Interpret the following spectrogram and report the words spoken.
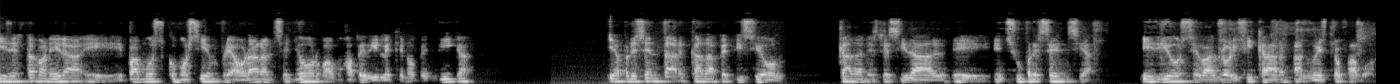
Y de esta manera eh, vamos, como siempre, a orar al Señor, vamos a pedirle que nos bendiga y a presentar cada petición, cada necesidad eh, en su presencia y Dios se va a glorificar a nuestro favor.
